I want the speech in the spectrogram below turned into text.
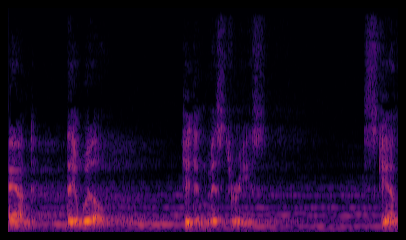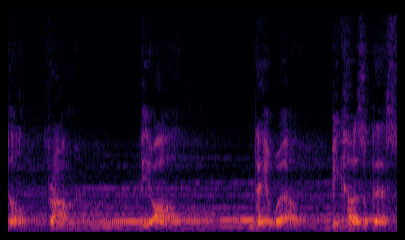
and they will. Hidden mysteries. Scandal from the all. They will. Because of this,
